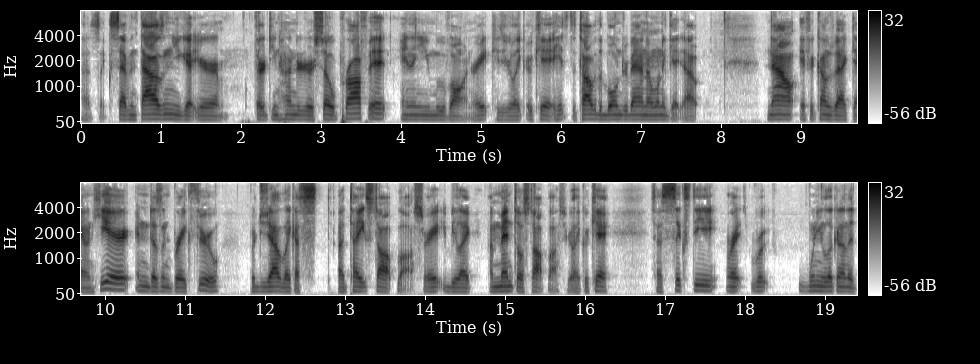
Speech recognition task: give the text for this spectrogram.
That's like 7,000. You get your 1,300 or so profit. And then you move on, right? Because you're like, okay, it hits the top of the Bollinger Band. I want to get out. Now, if it comes back down here and it doesn't break through, but you have like a, a tight stop loss, right? You'd be like a mental stop loss. You're like, okay, so 60, right? When you're looking at the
